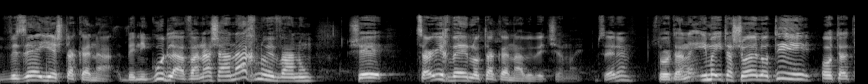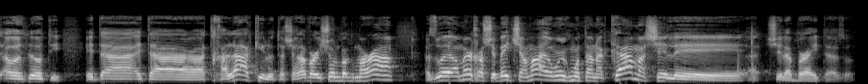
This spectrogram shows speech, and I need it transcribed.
וזה יש תקנה, בניגוד להבנה שאנחנו הבנו, שצריך ואין לו תקנה בבית שמאי, בסדר? זאת אומרת, אם היית שואל אותי, או, או לא אותי, את, ה, את ההתחלה, כאילו, את השלב הראשון בגמרא, אז הוא היה אומר לך שבית שמאי אומרים כמו תנא קמא של, אה, של הברייתא הזאת,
